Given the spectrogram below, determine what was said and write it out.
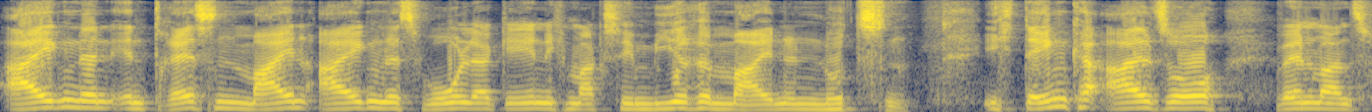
eigenen Interessen, mein eigenes Wohlergehen, ich maximiere meinen Nutzen. Ich denke also, wenn man es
